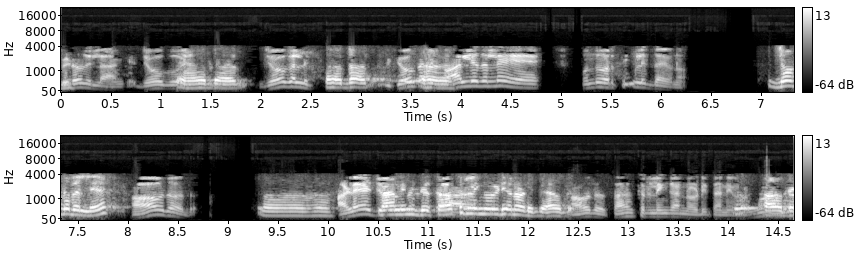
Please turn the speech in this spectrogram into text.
ಬಿಡೋದಿಲ್ಲ ಜೋಗು ಜೋಗಲ್ಲಿ ಹೌದು. ಬಾಲ್ಯದಲ್ಲೇ ಒಂದೂವರೆ ತಿಂಗಳಿದ್ದ ಇವನು. ಜೋಗದಲ್ಲಿ? ಹೌದೌದು ಹಳೆ ನಿಮ್ದು ಸಹಸ್ರಲಿಂಗ ವಿಡಿಯೋ ನೋಡಿದ್ದೆ ಹೌದು. ಹೌದು ಸಹಸ್ರಲಿಂಗ ನೋಡಿದ್ದಾನೆ ಹೌದು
